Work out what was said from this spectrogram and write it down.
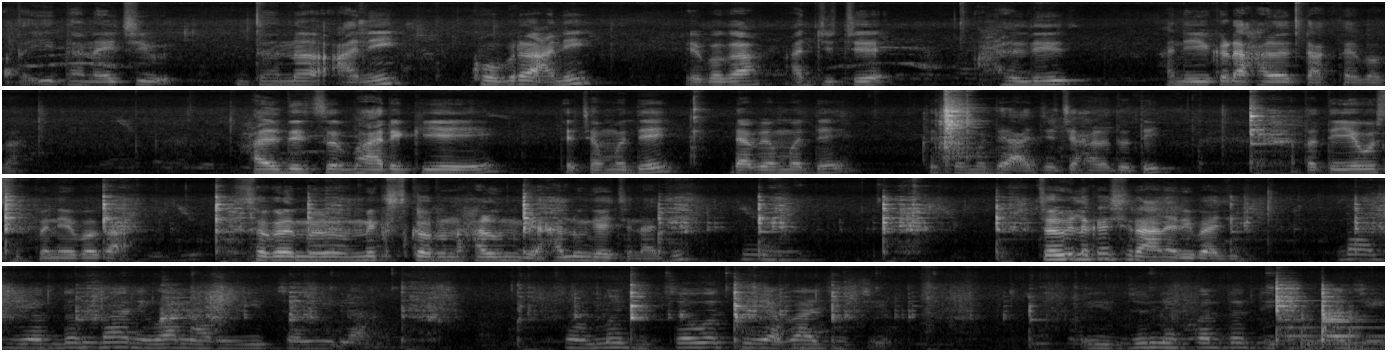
आता ही धनाची धन आणि खोबरं आणि हे बघा आजीचे हळदी आणि इकडं हळद टाकताय बघा. हळदीचं बारीक ये आहे त्याच्यामध्ये डब्यामध्ये त्याच्यामध्ये आजीची हळद होती. आता ते व्यवस्थितपणे बघा. सगळं मिळून मिक्स करून हळून घ्या हलवून घ्यायचे ना हं. चवीला कशी राहणारी भाजी? भाजी एकदम भारी वाहणार ही चवीला. चव म्हणजे चवच या भाजीची. ही जुन्या पद्धतीची भाजी.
